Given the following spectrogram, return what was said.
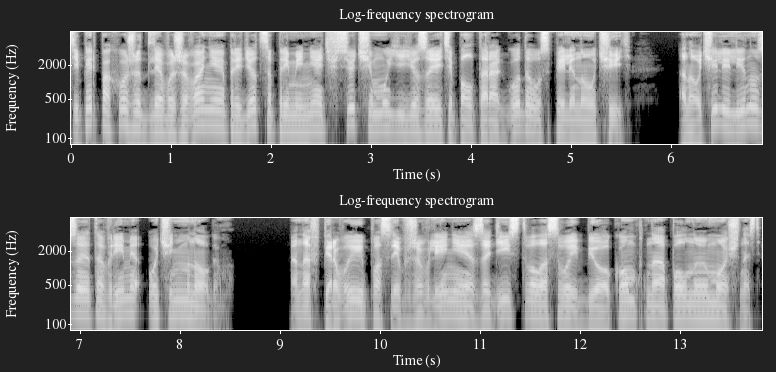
Теперь, похоже, для выживания придется применять все, чему ее за эти полтора года успели научить. А научили Лину за это время очень многому. Она впервые после вживления задействовала свой биокомп на полную мощность,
